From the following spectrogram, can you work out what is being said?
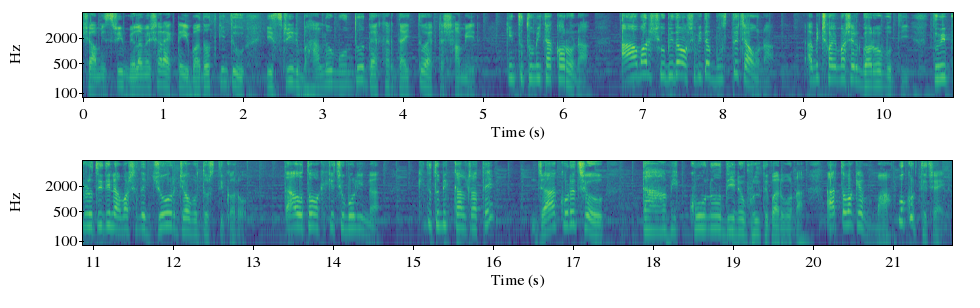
স্বামী স্ত্রী মেলামেশার একটা ইবাদত কিন্তু স্ত্রীর ভালো মন্দ দেখার দায়িত্ব একটা স্বামীর। কিন্তু তুমি তা করো না। আমার সুবিধা অসুবিধা বুঝতে চাও না। আমি ছয় মাসের গর্ভবতী। তুমি প্রতিদিন আমার সাথে জোর জবরদস্তি করো। তাও তোমাকে কিছু বলি না। কিন্তু তুমি কাল রাতে যা করেছ, তা আমি কোনো দিনও ভুলতে পারব না। আর তোমাকে মাফও করতে চাই না।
